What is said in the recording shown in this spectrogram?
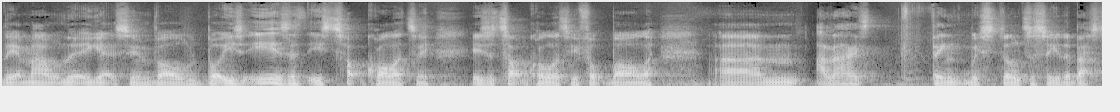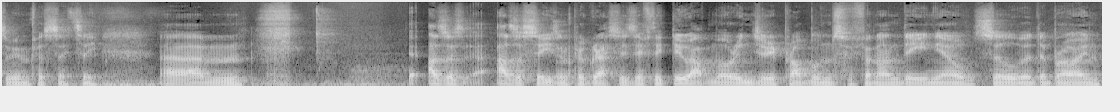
the amount that he gets involved. But he's he is a, he's top quality. He's a top quality footballer, um, and I think we're still to see the best of him for City. Um, as a, as a season progresses, if they do have more injury problems for Fernandinho, Silva, De Bruyne,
